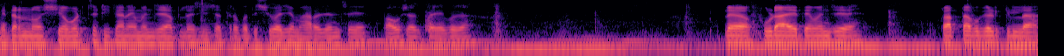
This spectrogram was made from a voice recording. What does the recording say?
मित्रांनो शेवटचं ठिकाण आहे म्हणजे आपलं श्री छत्रपती शिवाजी महाराजांचे. पाहू शकता हे बघा. आपल्या पुढं आहे ते म्हणजे प्रतापगड किल्ला.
